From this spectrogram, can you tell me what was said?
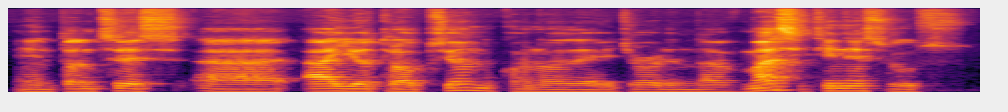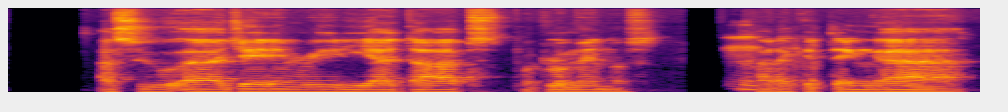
Entonces, ah, hay otra opción con lo de Jordan Love. Más si tiene sus, a su Jaden Reed y a Dobbs, por lo menos, para que tenga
